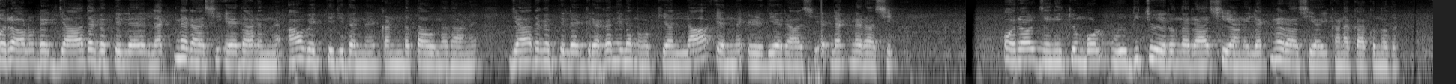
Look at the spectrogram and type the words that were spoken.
ഒരാളുടെ ജാതകത്തിലെ ലഗ്നരാശി ഏതാണെന്ന് ആ വ്യക്തിക്ക് തന്നെ കണ്ടെത്താവുന്നതാണ്. ജാതകത്തിലെ ഗ്രഹനില നോക്കിയല്ല ല എന്ന് എഴുതിയ രാശി ലഗ്നരാശി. ഒരാൾ ജനിക്കുമ്പോൾ ഉദിച്ചുയരുന്ന രാശിയാണ് ലഗ്നരാശിയായി കണക്കാക്കുന്നത്.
